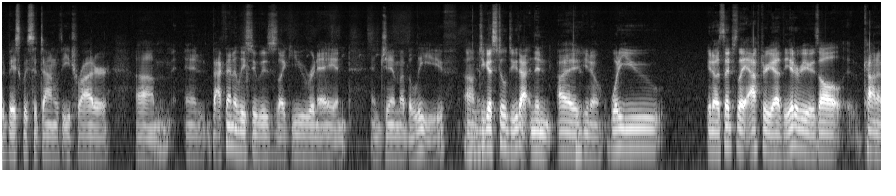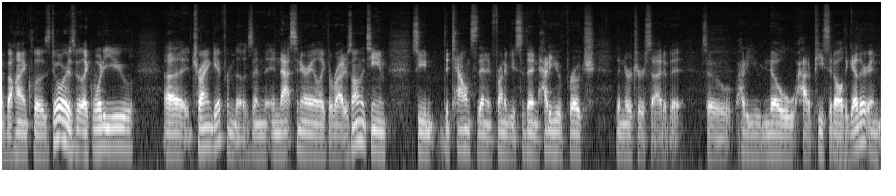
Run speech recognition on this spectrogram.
would basically sit down with each rider Um, and back then, at least, it was like you, Renee, and and Jim, I believe. Um, Do you guys still do that? And then I, you know, what do you, you know, essentially after you had the interview, is all kind of behind closed doors. But like, what do you uh, try and get from those? And in that scenario, like the riders on the team, so you the talent's then in front of you. So then, how do you approach the nurture side of it? So how do you know how to piece it all together, and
